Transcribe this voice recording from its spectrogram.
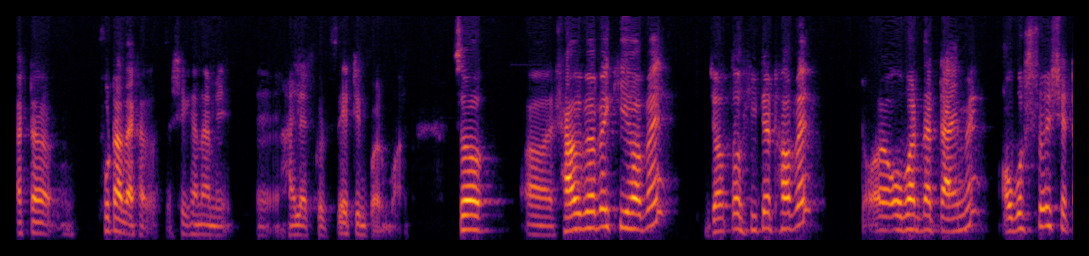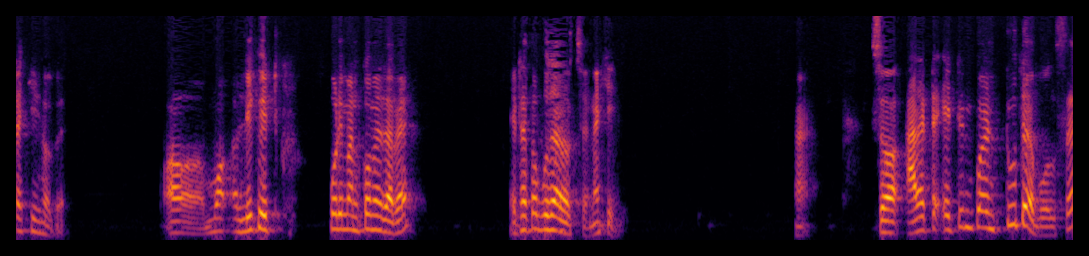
একটা ফোঁটা দেখা যাচ্ছে, সেখানে আমি হাইলাইট করছি এইটিন পয়েন্ট ওয়ান সো স্বাভাবিকভাবে কি হবে? যত হিটেড হবে ওভার দ্য টাইমে অবশ্যই সেটা কি হবে? লিকুইড পরিমাণ কমে যাবে। এটা তো বোঝা যাচ্ছে, নাকি? হ্যাঁ। সো আরেকটা এইটিন পয়েন্ট টু তে বলছে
